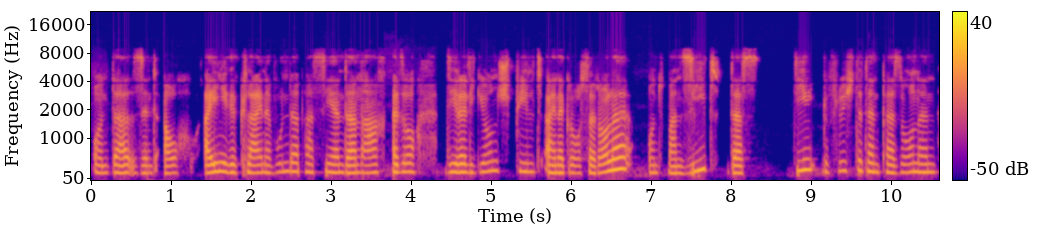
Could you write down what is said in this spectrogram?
und da sind auch einige kleine Wunder passieren danach. Also die Religion spielt eine große Rolle und man sieht, dass die geflüchteten Personen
